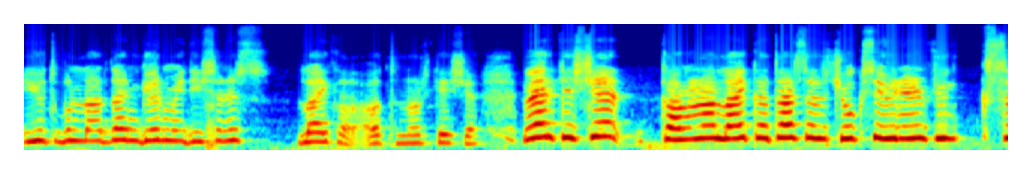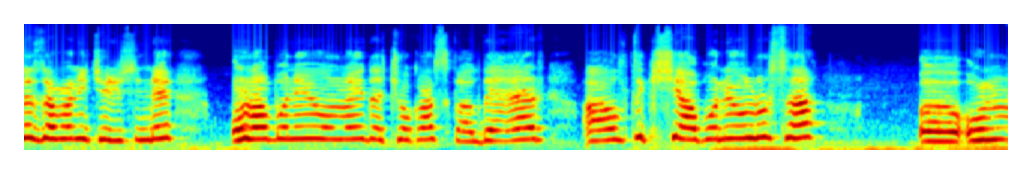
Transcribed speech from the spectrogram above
YouTuber'lardan görmediyseniz like atın arkadaşlar. Ve arkadaşlar kanala like atarsanız çok sevinirim. Çünkü kısa zaman içerisinde 10 abone olmaya da çok az kaldı. Eğer 6 kişi abone olursa 10,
